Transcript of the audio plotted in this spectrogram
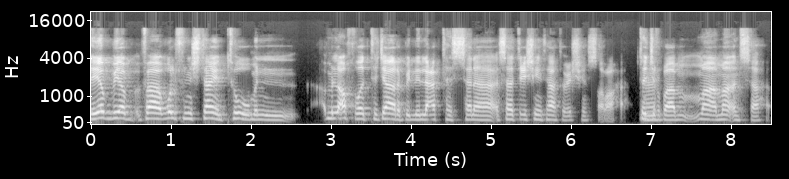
yep yep. ف Wolfenstein 2 من من أفضل التجارب اللي لعبتها السنة سنة 2023 صراحة. تجربة ما ما أنساها.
